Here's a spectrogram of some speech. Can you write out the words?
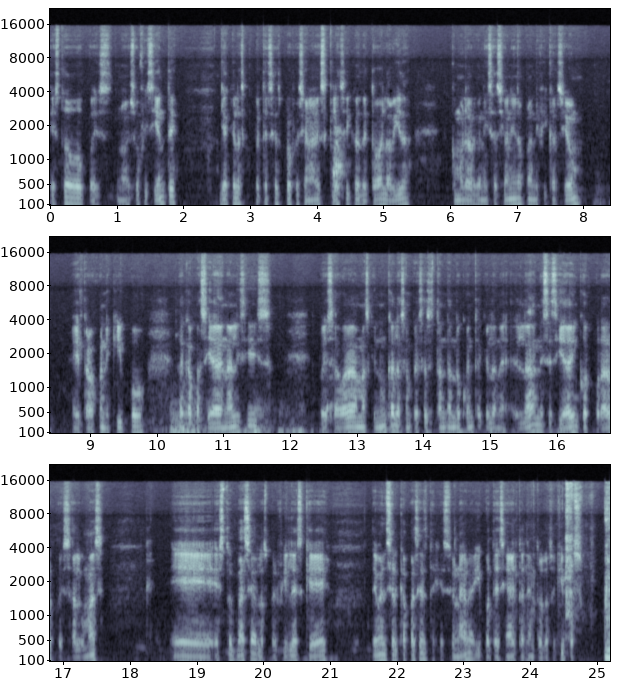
Esto pues no es suficiente ya que las competencias profesionales clásicas de toda la vida, como la organización y la planificación, el trabajo en equipo, la capacidad de análisis, pues ahora más que nunca las empresas están dando cuenta que la, necesidad de incorporar pues algo más. Eh, esto es base a los perfiles que deben ser capaces de gestionar y potenciar el talento de los equipos.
